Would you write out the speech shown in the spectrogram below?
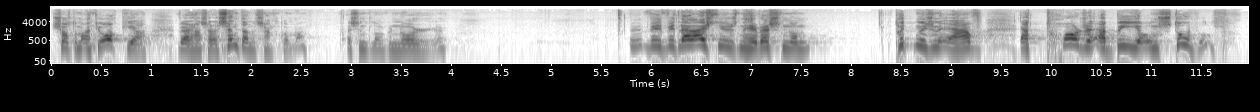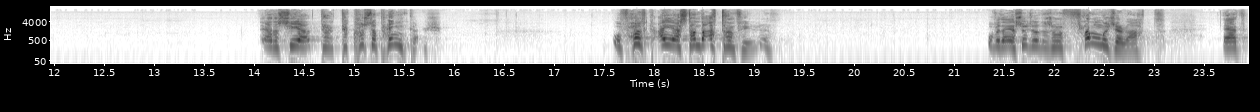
selv om Antioquia var hans herre sendande samkomman, er sind langt norr. Vi, vi lærer eisen i denne versen om tøtningen er av at tåre er bia om stovul, er å si at det, det koster penger. Og folk eier standa atan fyrir. Og vi synes at det som en framgjørat er at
